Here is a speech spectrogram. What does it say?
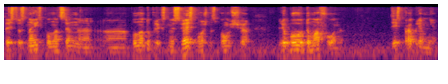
То есть установить полноценную, а, полнодуплексную связь можно с помощью любого домофона. Здесь проблем нет.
